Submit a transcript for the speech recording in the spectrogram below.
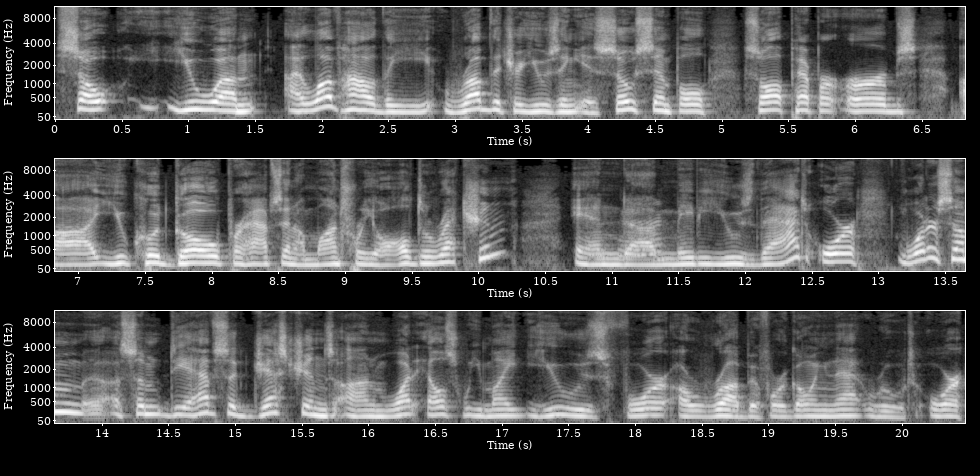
So you, um, I love how the rub that you're using is so simple: salt, pepper, herbs. Uh, you could go perhaps in a Montreal direction and uh, maybe use that. Or what are some uh, some? Do you have suggestions on what else we might use for a rub if we're going that route? Or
